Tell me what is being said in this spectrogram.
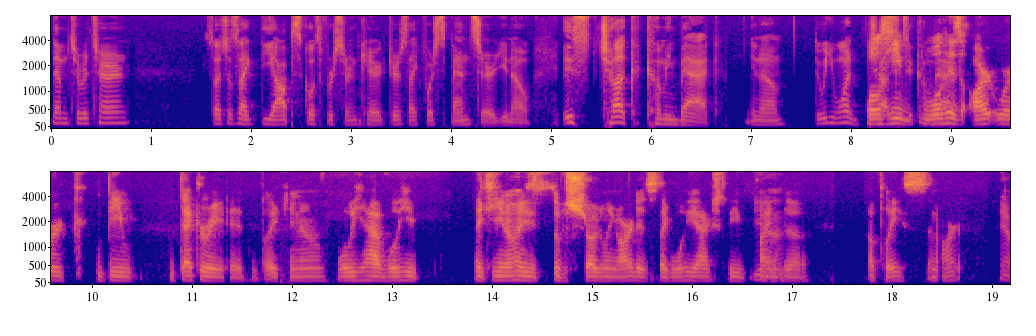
them to return, such as like the obstacles for certain characters, like for Spencer. You know, is Chuck coming back? You know, do we want Will Chuck he? to come Will back? his artwork be decorated? Like you know, will he have? Will he? Like you know, he's a struggling artist. Like will he actually Yeah. find a, a place in art? Yeah.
